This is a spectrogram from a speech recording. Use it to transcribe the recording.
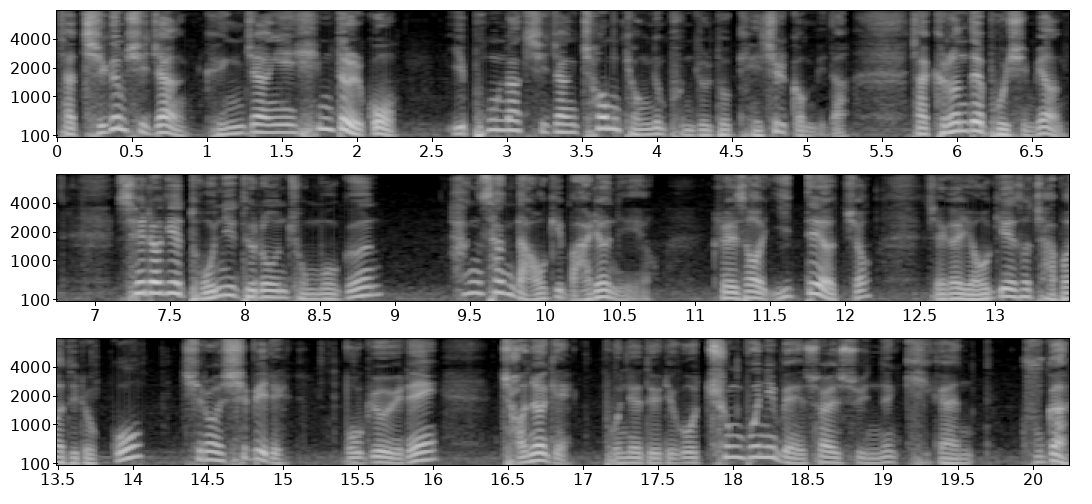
자, 지금 시장 굉장히 힘들고 이 폭락 시장 처음 겪는 분들도 계실 겁니다. 자, 그런데 보시면 세력에 돈이 들어온 종목은 항상 나오기 마련이에요. 그래서 이때였죠. 제가 여기에서 잡아드렸고 7월 11일 목요일에 저녁에 보내드리고 충분히 매수할 수 있는 기간 구간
